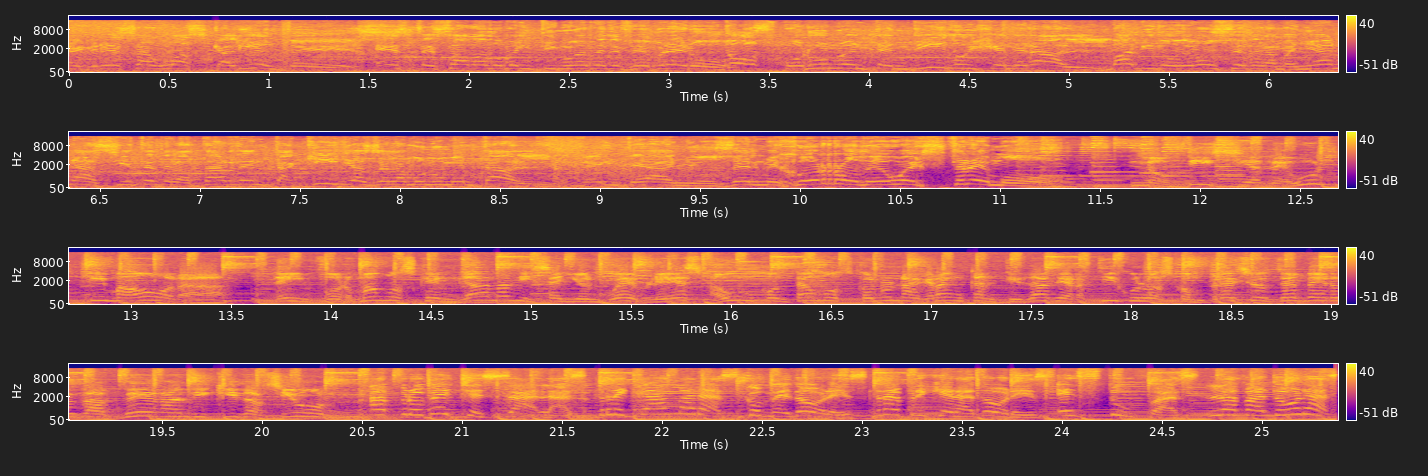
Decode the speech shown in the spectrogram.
regresa Aguascalientes. Este sábado 29 de febrero, 2 por 1 entendido y general. Válido de 11 de la mañana a 7 de la tarde en taquillas de la Monumental. 20 años del mejor rodeo extremo. Noticia de última hora. Le informamos que en Gala Diseño en Muebles aún contamos con una gran cantidad de artículos con precios de verdadera liquidación. Aproveche salas, recámaras, comedores, refrigeradores, estufas, lavadoras,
